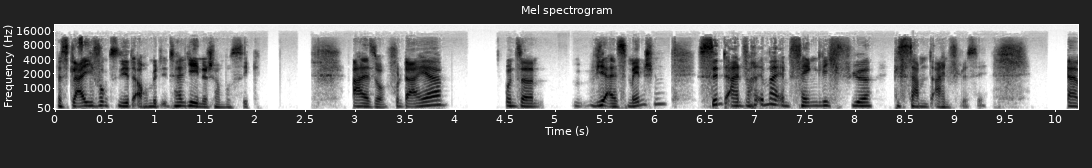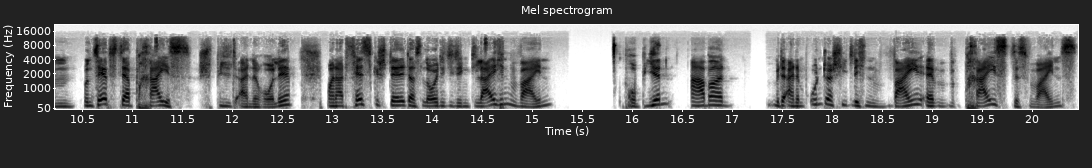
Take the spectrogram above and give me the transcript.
Das gleiche funktioniert auch mit italienischer Musik. Also von daher, unser wir als Menschen sind einfach immer empfänglich für Gesamteinflüsse. Ähm, und selbst der Preis spielt eine Rolle. Man hat festgestellt, dass Leute, die den gleichen Wein probieren, aber mit einem unterschiedlichen Wein, äh, Preis des Weins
